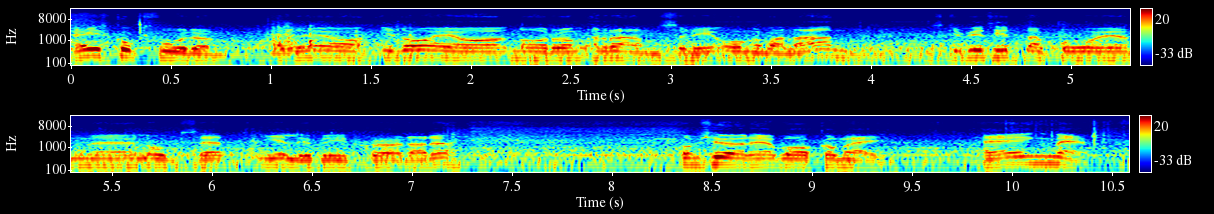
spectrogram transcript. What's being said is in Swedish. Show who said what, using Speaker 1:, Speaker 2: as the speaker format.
Speaker 1: Hej Skogsforum! Idag är jag norr om Ramsele i Ångermanland. Nu ska vi titta på en eh, Logset elhybridskördare som kör här bakom mig. Häng med!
